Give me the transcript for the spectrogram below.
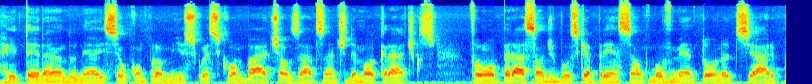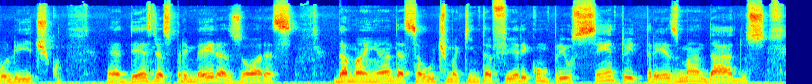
reiterando né, aí seu compromisso com esse combate aos atos antidemocráticos. Foi uma operação de busca e apreensão que movimentou o noticiário político né, desde as primeiras horas da manhã dessa última quinta-feira e cumpriu 103 mandados.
